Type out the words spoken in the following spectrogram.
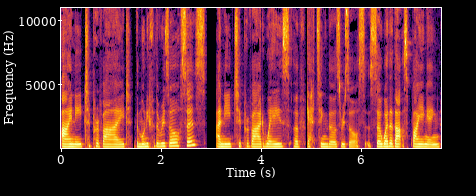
I need to provide the money for the resources. I need to provide ways of getting those resources. So, whether that's buying in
